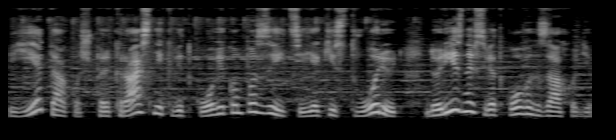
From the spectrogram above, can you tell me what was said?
Є також прекрасні квіткові композиції, які створюють до різних святкових заходів.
